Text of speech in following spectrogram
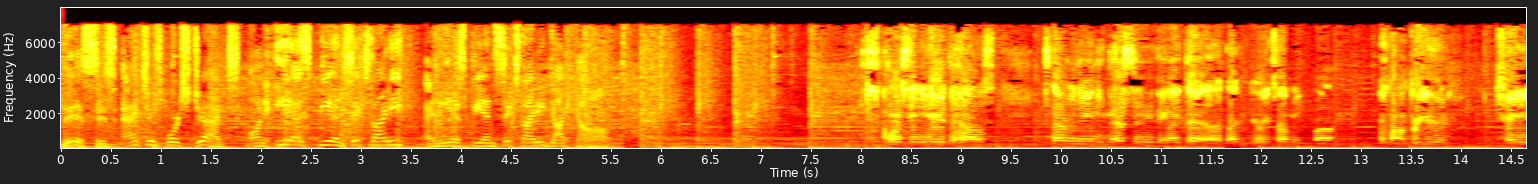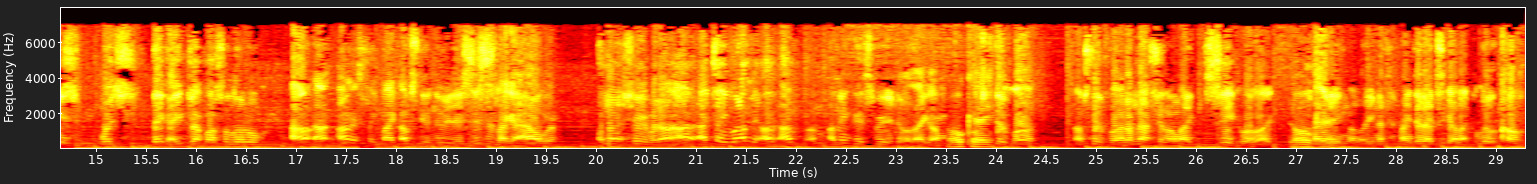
This is Action Sports Jax on ESPN 690 and E ESPN690.com. just quarantining here at the house. It's not really any medicine or anything like that. Uh, like they already told me my and my breather changed, which they, they drop off a little. I, I, honestly, Mike, I'm still new to this. This is like an hour. I'm not sure, but I, I, I tell you what, I'm, I'm, I'm, I'm in good spirit though. Like I'm, Okay. I'm still fine. I'm still fine. I'm not feeling like sick or like Okay. hurting or like nothing like that. I just got like a little cough.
